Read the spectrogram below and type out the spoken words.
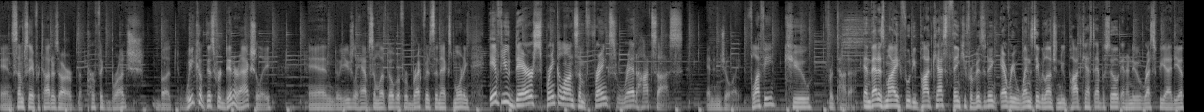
And some say frittatas are the perfect brunch, but we cook this for dinner actually. And we usually have some left over for breakfast the next morning. If you dare, sprinkle on some Frank's Red Hot Sauce and enjoy. Fluffy Q frittata. And that is my foodie podcast. Thank you for visiting. Every Wednesday, we launch a new podcast episode and a new recipe idea.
